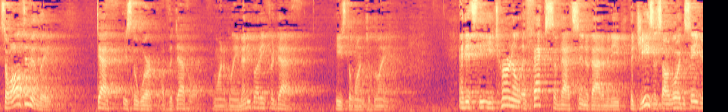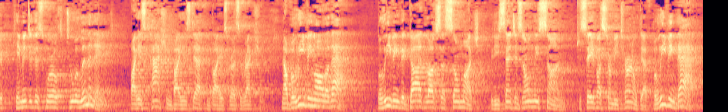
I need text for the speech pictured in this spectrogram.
So ultimately, death is the work of the devil. If you want to blame anybody for death, he's the one to blame. And it's the eternal effects of that sin of Adam and Eve that Jesus, our Lord and Savior, came into this world to eliminate by his passion, by his death, and by his resurrection. Now, believing all of that, believing that God loves us so much that He sent His only Son to save us from eternal death, believing that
